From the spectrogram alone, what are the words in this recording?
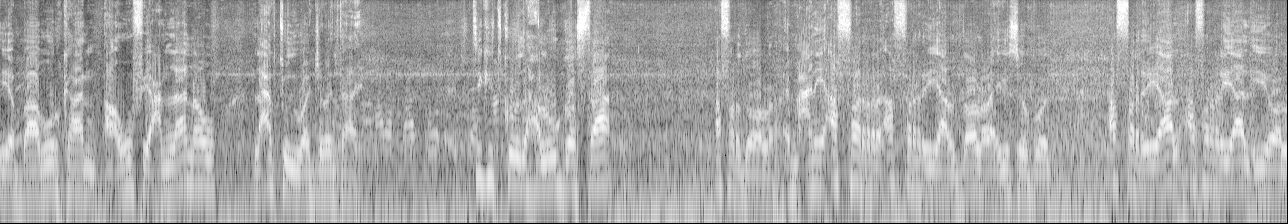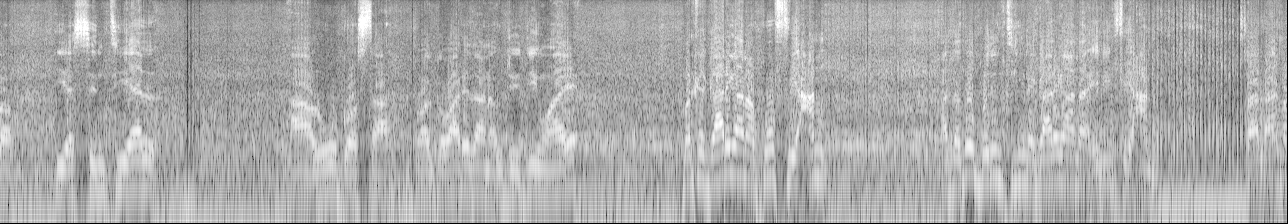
iyo baabuurkan aa ugu fiican laannahu lacagtoodu waa jaban tahay. Tikidkooda waxaa lagu goostaa afar doolar macnii afar afar riyaal doolar iga soo bood afar riyaal afar riyaal iyo iyo sentiyaal aa lagu goostaa. Waa gawaaridaana ujeediin waaye. Marka gaarigaana kuu fiican haddaad wa badan tihiina gaarigaana idin fiican. Saalaano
